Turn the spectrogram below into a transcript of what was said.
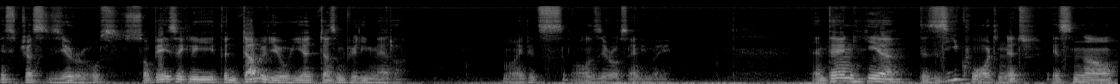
is just zeros. So basically the W here doesn't really matter. Right, it's all zeros anyway. And then here the z coordinate is now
